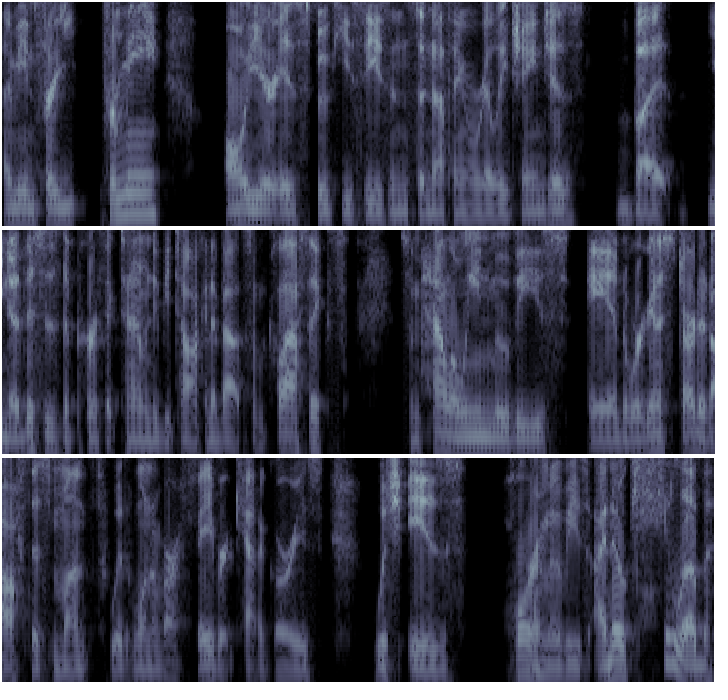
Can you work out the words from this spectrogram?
I mean, for for me, all year is spooky season, so nothing really changes. But you know, this is the perfect time to be talking about some classics, some Halloween movies, and we're going to start it off this month with one of our favorite categories, which is horror movies. I know Caleb,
